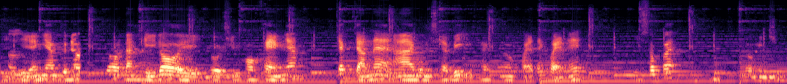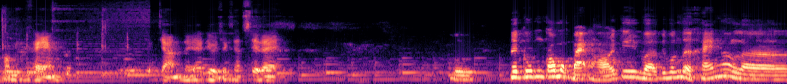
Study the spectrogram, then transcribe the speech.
thì, thì anh em cứ đăng ký rồi, đăng ký rồi rồi chịu khó kháng nhá chắc chắn là ai cũng sẽ bị khóa tài khoản hết. Bị sốc ấy rồi mình chịu khó mình kháng chắc chắn đấy là điều chắc chắn xảy ra. Ừ. Thế cũng có một bạn hỏi cái về cái vấn đề kháng đó là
